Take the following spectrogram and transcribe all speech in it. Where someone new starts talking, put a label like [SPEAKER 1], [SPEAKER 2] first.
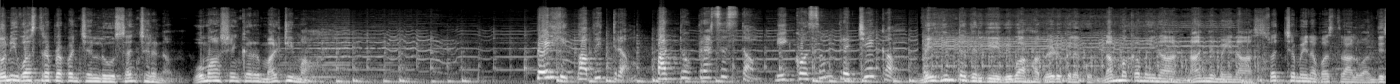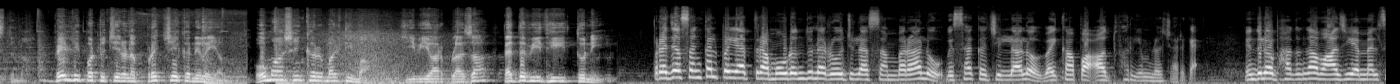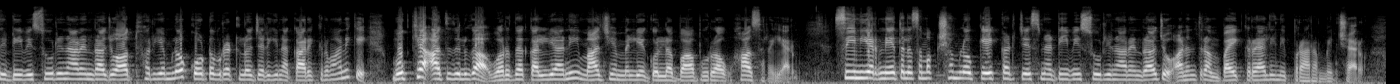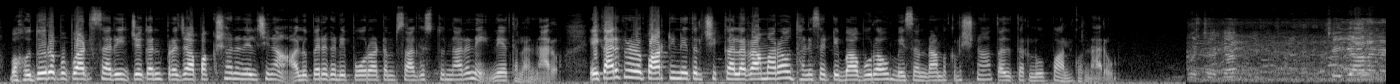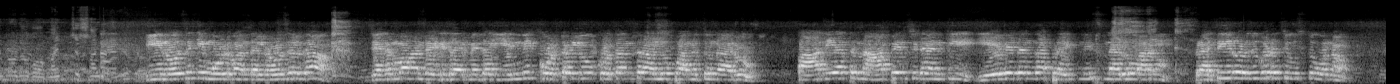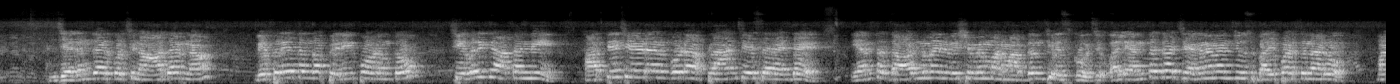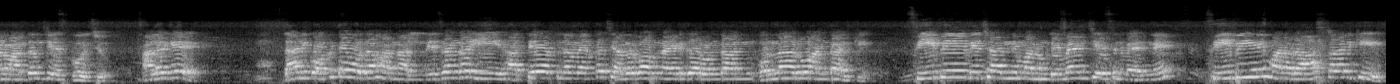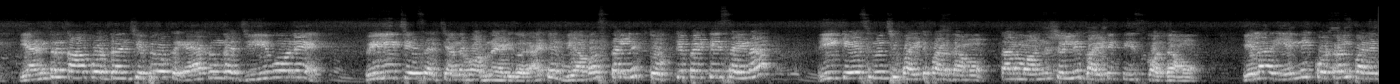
[SPEAKER 1] తొని వస్త్ర ప్రపంచంలో సంచలనం ఉమాశంకర్ మల్టీమా.
[SPEAKER 2] పెళ్ళి పవిత్రం పట్టు ప్రశస్తం మీకోసం ప్రత్యేకం.
[SPEAKER 1] మీ ఇంట జరిగే వివాహ వేడుకలకు నమ్మకమైన నాణ్యమైన స్వచ్ఛమైన వస్త్రాలు అందిస్తున్నాం. పెళ్ళి పట్టు చీరల ప్రత్యేక నిలయం ఉమాశంకర్ మల్టీమా. జీవీఆర్ ప్లాజా పెద్ద వీధి తుని.
[SPEAKER 3] ప్రజా సంకల్ప యాత్ర మూడొందుల రోజుల సంబరాలు విశాఖ జిల్లాలో వైకాపా ఆధ్వర్యంలో జరిగాయి. ఇందులో భాగంగా మాజీ ఎమ్మెల్సీ డివి సూర్యనారాయణరాజు ఆధ్వర్యంలో కోటబురట్లో జరిగిన కార్యక్రమానికి ముఖ్య అతిథులుగా వరద కళ్యాణి మాజీ ఎమ్మెల్యే గొల్ల బాబురావు హాజరయ్యారు. సీనియర్ నేతల సమక్షంలో కేక్ కట్ చేసిన టీవీ సూర్యనారాయణరాజు అనంతరం బైక్ ర్యాలీని ప్రారంభించారు. బహుదూరపు పాటిసారి జగన్ ప్రజాపక్షాన నిలిచిన అలుపెరగని పోరాటం సాగిస్తున్నారని నేతలన్నారు. ఈ కార్యక్రమంలో పార్టీ నేతలు చిక్కాల రామారావు ధనిశెట్టి బాబురావు మేసం రామకృష్ణ తదితరులు పాల్గొన్నారు.
[SPEAKER 4] చేయాలనేటువంటి ఒక మంచి సంగతి
[SPEAKER 5] ఈ రోజుకి మూడు వందల రోజులుగా జగన్మోహన్ రెడ్డి గారి మీద ఎన్ని కుట్రలు కుతంత్రాలు పన్నుతున్నారు? పాదయాత్రను ఆపేర్చడానికి ఏ విధంగా ప్రయత్నిస్తున్నారు మనం ప్రతిరోజు కూడా చూస్తూ ఉన్నాం. జగన్ గారికి వచ్చిన ఆదరణ విపరీతంగా పెరిగిపోవడంతో చివరికి అతన్ని హత్య చేయడానికి కూడా ప్లాన్ చేశారంటే ఎంత దారుణమైన విషయమే మనం అర్థం చేసుకోవచ్చు. వాళ్ళు ఎంతగా జగన్ చూసి భయపడుతున్నారో మనం అర్థం చేసుకోవచ్చు. అలాగే దానికి ఒకటే ఉదాహరణ నిజంగా ఈ హత్యాయత్నం వెనుక చంద్రబాబు నాయుడు గారు ఉన్నారు అనడానికి సిబిఐ విచారణ మనం డిమాండ్ చేసిన వెంటనే సిబిఐ మన రాష్ట్రానికి ఎంటర్ కాకూడదని చెప్పి ఒక ఏకంగా జీవోనే రిలీజ్ చేశారు చంద్రబాబు నాయుడు గారు. అంటే వ్యవస్థల్ని తొక్కి పెట్టేసైనా ఈ కేసు నుంచి బయటపడదాము. తన మనుషుల్ని బయటికి తీసుకొద్దాము. ఇలా ఎన్ని కుట్రలు పని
